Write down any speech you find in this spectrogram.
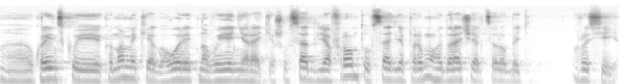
е, української економіки, як говорять на воєнні реки, що все для фронту, все для перемоги, до речі, як це робить Росія.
